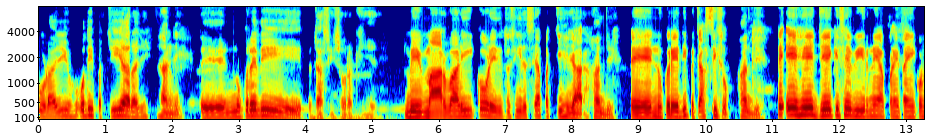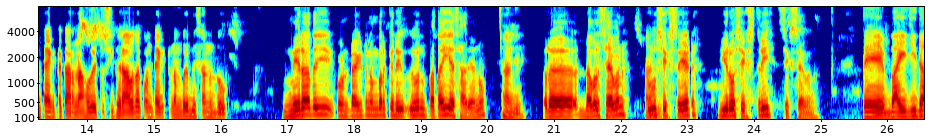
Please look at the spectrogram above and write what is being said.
ਘੋੜਾ ਜੀ ਉਹਦੀ 25000 ਆ ਜੀ। ਹਾਂਜੀ। ਤੇ ਨੁਕਰੇ ਦੀ 8500 ਰੱਖੀ ਹੈ ਜੀ। ਵੀ ਮਾਰਵਾੜੀ ਘੋੜੇ ਦੀ ਤੁਸੀਂ ਦੱਸਿਆ 25000 ਹਾਂਜੀ। ਤੇ ਨੁਕਰੇ ਦੀ 8500 ਹਾਂਜੀ। ਤੇ ਇਹ ਜੇ ਕਿਸੇ ਵੀਰ ਨੇ ਆਪਣੇ ਤਾਈਂ ਕੰਟੈਕਟ ਕਰਨਾ ਹੋਵੇ ਤੁਸੀਂ ਫਿਰ ਆਪਦਾ ਕੰਟੈਕਟ ਨੰਬਰ ਵੀ ਸਾਨੂੰ ਦਿਓ। ਮੇਰਾ ਤਾਂ ਜੀ ਕੰਟੈਕਟ ਨੰਬਰ ਕਰੀਬਨ ਪਤਾ ਹੀ ਹੈ ਸਾਰਿਆਂ ਨੂੰ। ਹਾਂਜੀ। ਪਰ 7726806367 ਤੇ ਬਾਈ ਜੀ ਦਾ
